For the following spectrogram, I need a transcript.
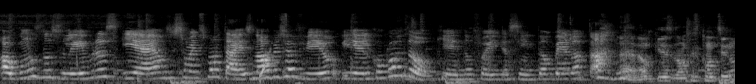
alguns dos livros e é Os Instrumentos Mortais. Norbert já viu e ele concordou que não foi, assim, tão bem adaptado. É, não quis, não quis continuar.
